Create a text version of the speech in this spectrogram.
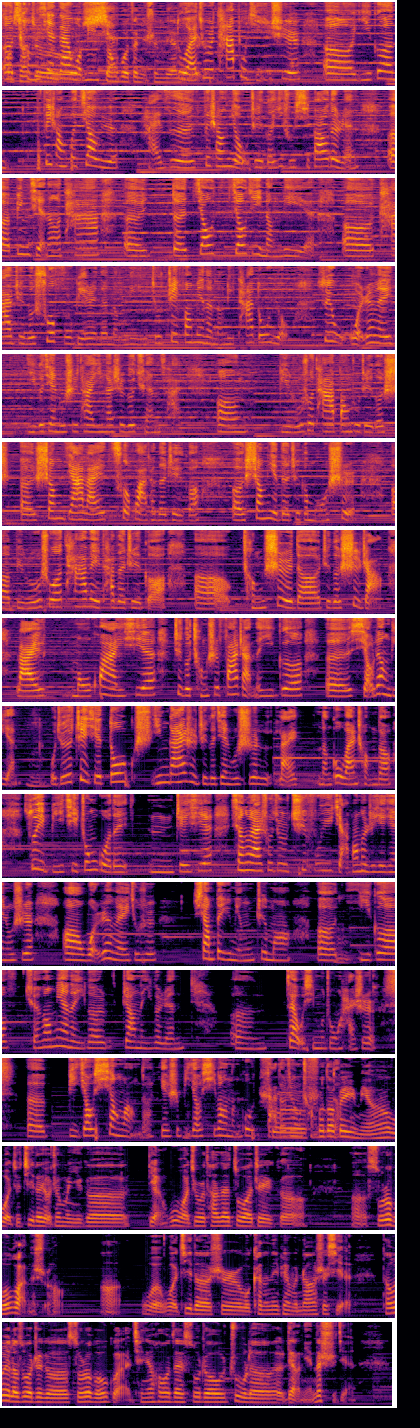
呃，呈现在我面前，生活在你身边。对，就是他不仅是呃一个非常会教育孩子、非常有这个艺术细胞的人，呃，并且呢，他呃的交交际能力。呃，他这个说服别人的能力，就这方面的能力他都有，所以我认为一个建筑师他应该是个全才。嗯，比如说他帮助这个商呃商家来策划他的这个呃商业的这个模式，呃，比如说他为他的这个呃城市的这个市长来。谋划一些这个城市发展的一个呃小亮点，我觉得这些都是应该是这个建筑师来能够完成的。所以比起中国的嗯这些相对来说就是屈服于甲方的这些建筑师，呃，我认为就是像贝聿铭这么呃一个全方面的一个这样的一个人，嗯，在我心目中还是呃。比较向往的，也是比较希望能够达到这种程度说到贝聿铭，我就记得有这么一个典故啊，就是他在做这个呃苏州博物馆的时候啊，我我记得是我看的那篇文章是写他为了做这个苏州博物馆，前前后后在苏州住了两年的时间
